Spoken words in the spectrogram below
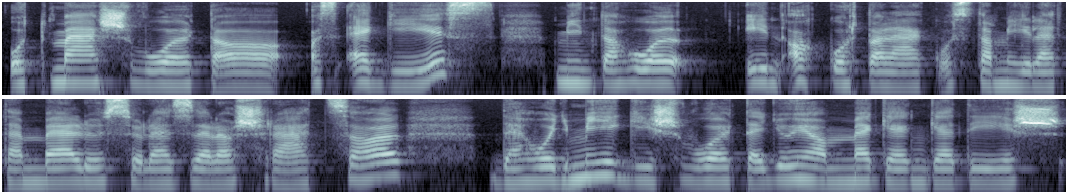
ott más volt a, az egész, mint ahol én akkor találkoztam életemben először ezzel a sráccal, de hogy mégis volt egy olyan megengedés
